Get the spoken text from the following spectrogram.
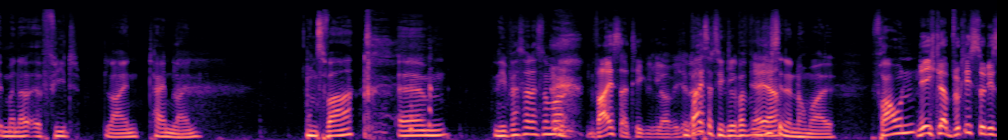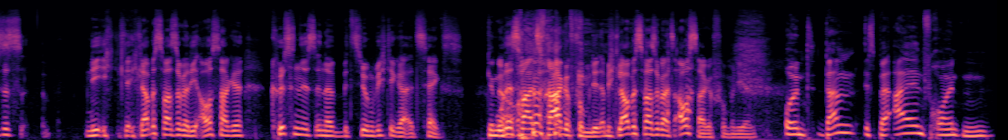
in meiner äh, Feedline, Timeline. Und zwar, ähm, nee, was war das nochmal? Ein Weißartikel, glaube ich, Ein oder? Weißartikel, was Ja, hieß ja. der denn nochmal? Frauen? Nee, ich glaube wirklich so dieses. Nee, ich, ich glaube, es war sogar die Aussage, Küssen ist in einer Beziehung wichtiger als Sex. Genau. Oder es war als Frage formuliert, aber ich glaube, es war sogar als Aussage formuliert. Und dann ist bei allen Freunden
